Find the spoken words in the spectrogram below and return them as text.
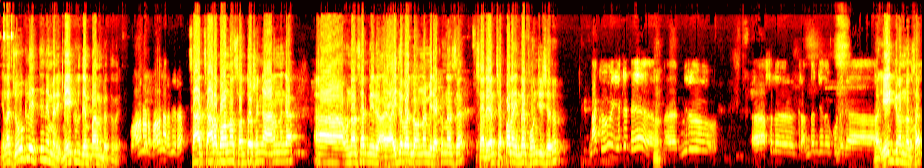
ఇలా జోకులు ఎత్తేనే మరి మేకులు దింపాలని మీరు? సార్ చాలా బాగున్నాం సంతోషంగా ఆనందంగా. ఆ, ఉన్నాం సార్ మీరు హైదరాబాద్లో ఉన్నాం మీరు ఎక్కడున్నారు సార్? సార్ ఏం చెప్పాలా? ఇందాక ఫోన్ చేశారు. నాకు ఏంటంటే మీరు అసలు గ్రంథం చదవకుండా ఏం గ్రంథం సార్?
